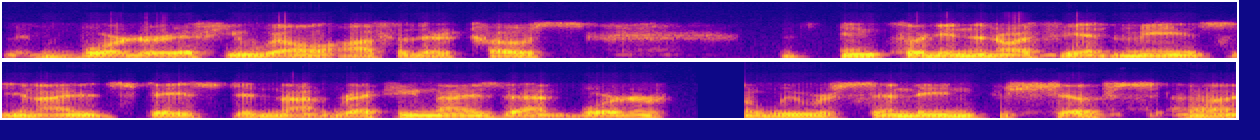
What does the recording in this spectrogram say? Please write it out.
border, if you will, off of their coasts, including the North Vietnamese. The United States did not recognize that border. We were sending ships uh,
